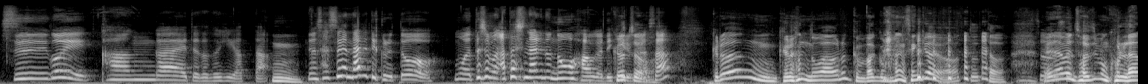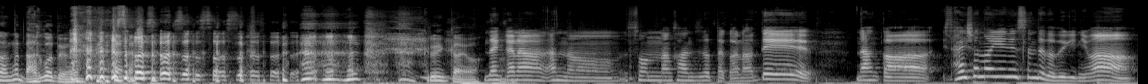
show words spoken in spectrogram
すごい考えてた時があった。うんでもさすがに慣れてくると、もう私も私なりのノウハウができるから 그렇죠. さ、 그런 그런 노하우는 금방 금방 생겨요. 또 또. 써, 왜냐면 저 집은 곤란한 건 나거든. そうそうそうそうそうそう。 그러니까요. だから、あのーそんな感じだったかな。で、なんか、最初の家に住んでた時には、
